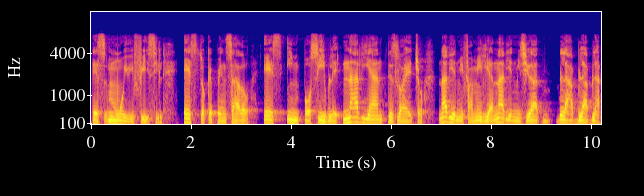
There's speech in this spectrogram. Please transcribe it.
es muy difícil, esto que he pensado es imposible. Nadie antes lo ha hecho. Nadie en mi familia, nadie en mi ciudad, bla, bla, bla.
